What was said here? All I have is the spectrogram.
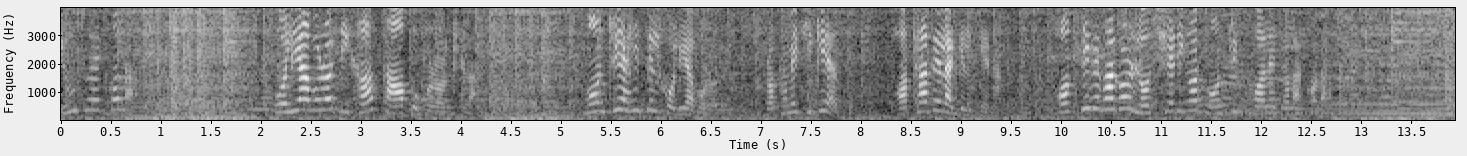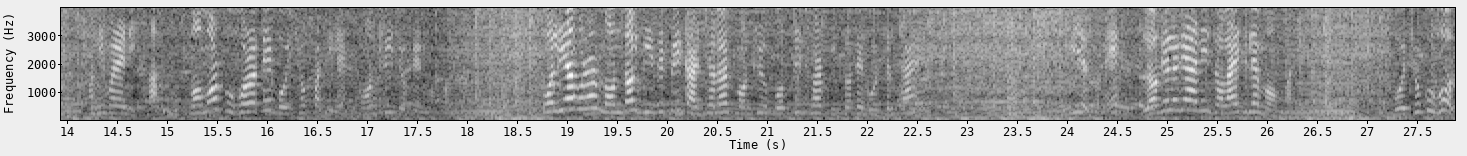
ইউটো এক কলা। কলিয়াবৰত নিশা চাহ পোহৰৰ খেলা। মন্ত্ৰী আহিছিল কলিয়াবৰত প্ৰথমে ঠিকেই আছিল। হঠাতে লাগিল কেনা। শক্তি বিভাগৰ লোডশ্বেডিঙত মন্ত্ৰীক খোৱালে জ্বলা কলা শনিবাৰে নিশা মমৰ পোহৰতে বৈঠক পাতিলে মন্ত্ৰী যোগেন মোহনে কলিয়াবৰৰ মণ্ডল বিজেপিৰ কাৰ্যালয়ত মন্ত্ৰী উপস্থিত হোৱাৰ পিছতে গৈছিল কাৰেণ্ট দুই এজনে লগে লগে আনি জ্বলাই দিলে মমবাতি। বৈঠকো হ'ল।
